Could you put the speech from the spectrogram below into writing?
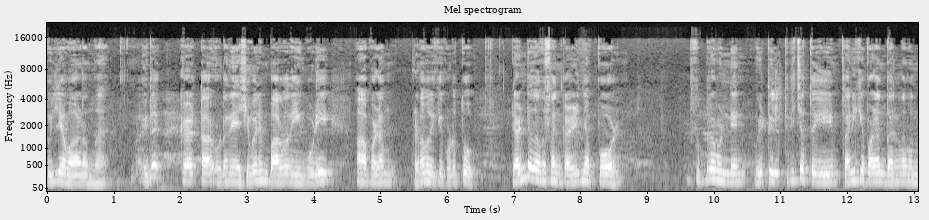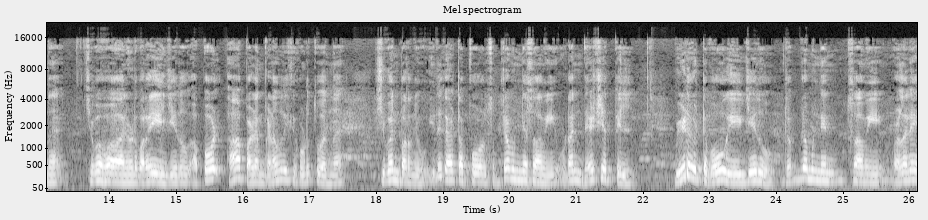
തുല്യമാണെന്ന്. ഇത് കേട്ട ഉടനെ ശിവനും പാർവതിയും കൂടി ആ പഴം ഗണപതിക്ക് കൊടുത്തു. രണ്ട് ദിവസം കഴിഞ്ഞപ്പോൾ സുബ്രഹ്മണ്യൻ വീട്ടിൽ തിരിച്ചെത്തുകയും തനിക്ക് പഴം തരണമെന്ന് ശിവഭഗവാനോട് പറയുകയും ചെയ്തു. അപ്പോൾ ആ പഴം ഗണപതിക്ക് കൊടുത്തുവെന്ന് ശിവൻ പറഞ്ഞു. ഇത് കേട്ടപ്പോൾ സുബ്രഹ്മണ്യസ്വാമി ഉടൻ ദേഷ്യത്തിൽ വീട് വിട്ടു പോവുകയും ചെയ്തു. സുബ്രഹ്മണ്യൻ സ്വാമി വളരെ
